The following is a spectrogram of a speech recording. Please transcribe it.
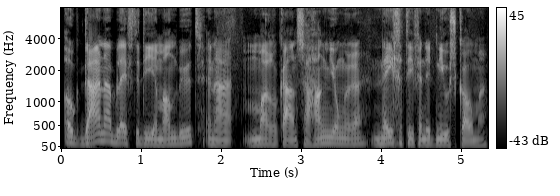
Ook daarna bleef de Diamantbuurt en haar Marokkaanse hangjongeren negatief in het nieuws komen.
